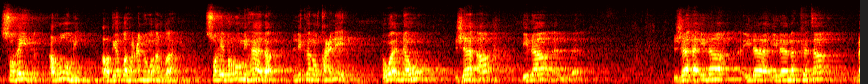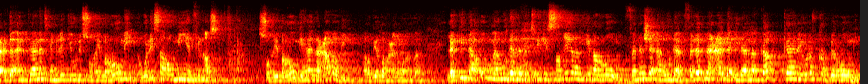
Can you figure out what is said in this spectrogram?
صهيب الرومي رضي الله عنه وأرضاه. صهيب الرومي هذا اللي كان وقع عليه هو أنه جاء إلى جاء إلى إلى إلى مكة بعد أن كانت هملته لصهيب الرومي هو ليس روميا في الأصل. صهيب الرومي هذا عربي رضي الله عنه وأرضاه. لكن أمه ذهبت به صغيرا إلى الروم فنشأ هناك فلما عاد إلى مكة كان يلقب بالرومي.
